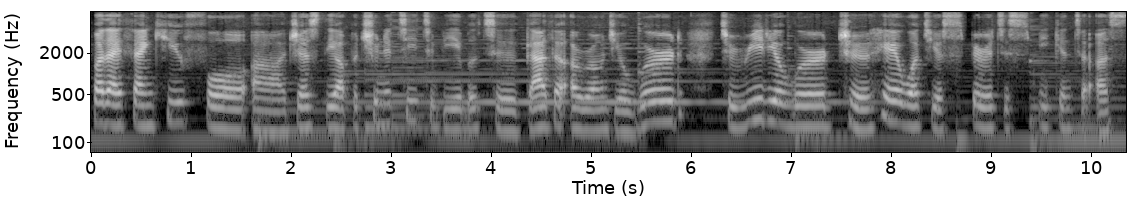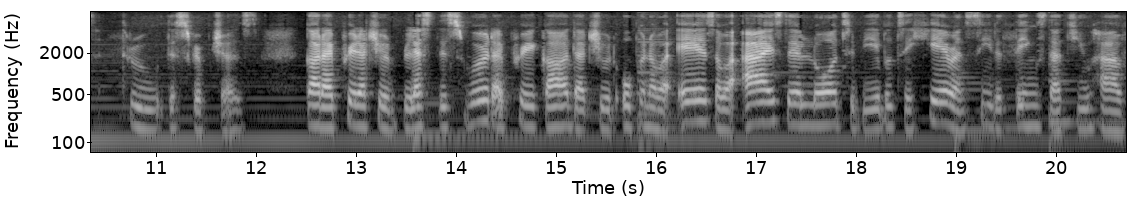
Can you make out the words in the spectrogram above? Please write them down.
Father, I thank you for uh, just the opportunity to be able to gather around your word, to read your word, to hear what your spirit is speaking to us through the scriptures. God, I pray that you would bless this word. I pray, God, that you would open our ears, our eyes, dear Lord, to be able to hear and see the things that you have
